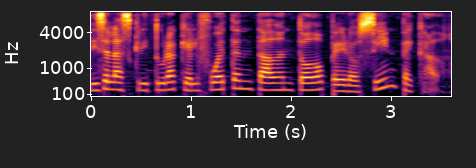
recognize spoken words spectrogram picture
Dice la escritura que Él fue tentado en todo, pero sin pecado.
